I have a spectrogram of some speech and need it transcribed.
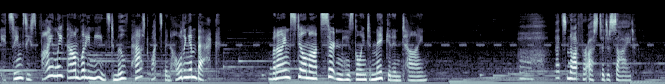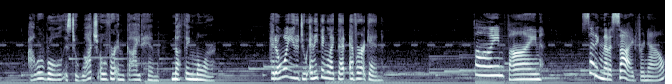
It seems he's finally found what he needs to move past what's been holding him back. But I'm still not certain he's going to make it in time. Ah, that's not for us to decide. Our role is to watch over and guide him, nothing more. I don't want you to do anything like that ever again. Fine, fine. Setting that aside for now.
